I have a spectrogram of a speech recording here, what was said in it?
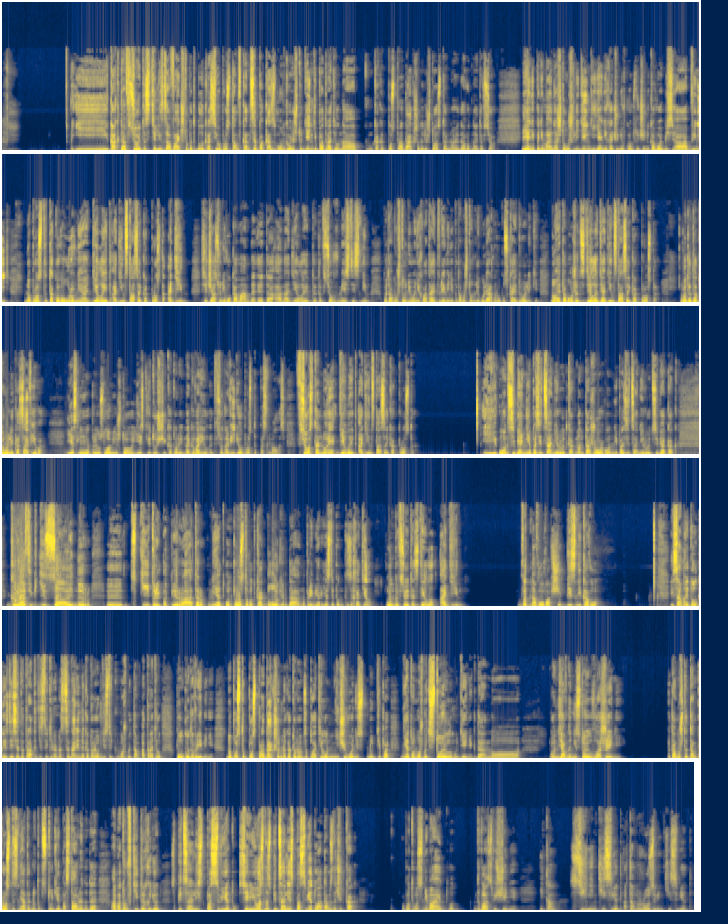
и как-то все это стилизовать, чтобы это было красиво. Просто там в конце показ он говорит, что деньги потратил на как это, постпродакшн или что остальное, да, вот на это все. И я не понимаю, на что ушли деньги. Я не хочу ни в коем случае никого обвинить, но просто такого уровня делает один Стасой как просто один. Сейчас у него команда, это она делает это все вместе с ним, потому что у него не хватает времени, потому что он регулярно выпускает ролики. Но это может сделать один Стасой как просто. Вот этот ролик Асафьева, если при условии, что есть ведущий, который наговорил это все на видео, просто поснималось, все остальное делает один Стасой как просто. И он себя не позиционирует как монтажер, он не позиционирует себя как график-дизайнер, э, титры оператор. Нет, он просто вот как блогер, да, например, если бы он это захотел, он бы все это сделал один. В одного вообще, без никого. И самое долгое здесь это трата действительно на сценарий, на который он действительно, может быть, там потратил полгода времени. Но просто постпродакшн, на который он заплатил, он ничего не... Ну, типа, нет, он, может быть, стоил ему денег, да, но он явно не стоил вложений. Потому что там просто снято, ну там студия поставлена, да, а потом в титрах идет специалист по свету. Серьезно, специалист по свету, а там, значит, как? Вот его снимают, вот два освещения, и там синенький свет, а там розовенький свет.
